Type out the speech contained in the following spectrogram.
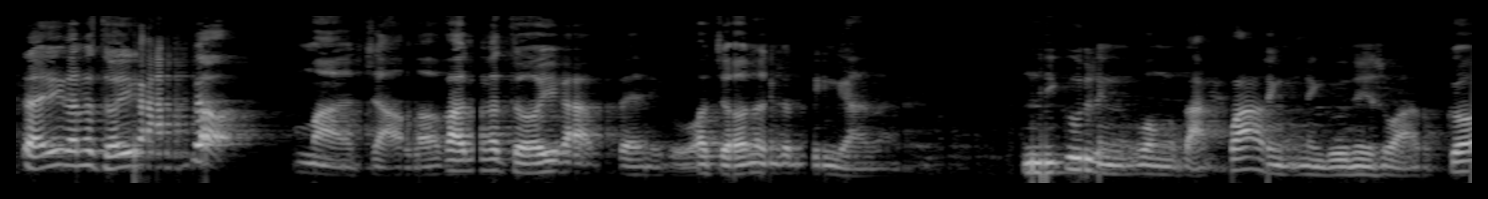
Jadi kan ngedoi kabeh Masya Allah, kan ngedoi kabeh niku. Aja ana sing ketinggalan. Niku sing wong takwa sing ning gone swarga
